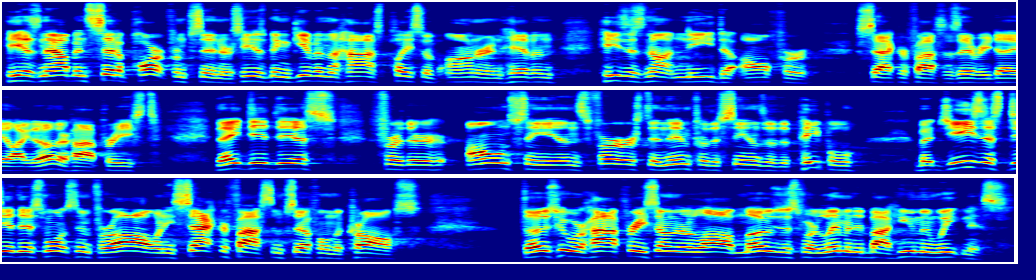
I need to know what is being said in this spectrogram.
He has now been set apart from sinners. He has been given the highest place of honor in heaven. He does not need to offer sacrifices every day like the other high priest. They did this for their own sins first and then for the sins of the people. But Jesus did this once and for all when he sacrificed himself on the cross. Those who were high priests under the law of Moses were limited by human weakness.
